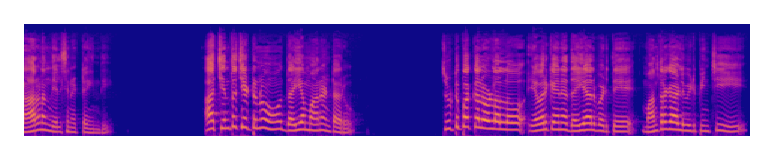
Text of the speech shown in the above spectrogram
కారణం తెలిసినట్టయింది. ఆ చింత చెట్టును దయ్యమ్మ అని అంటారు. చుట్టుపక్కలోళ్ళలో ఎవరికైనా దయ్యాలు పడితే మంత్రగాళ్ళు విడిపించి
